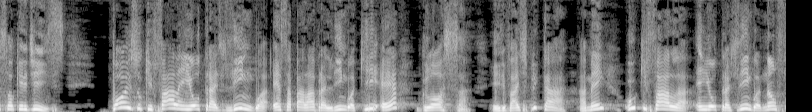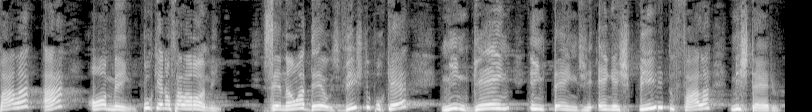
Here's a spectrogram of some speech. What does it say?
só o que ele diz. Pois o que fala em outras línguas, essa palavra língua aqui é glossa. Ele vai explicar. Amém? O que fala em outras línguas não fala a homem. Por que não fala homem? Senão a Deus, visto porque ninguém entende. Em espírito fala mistério.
